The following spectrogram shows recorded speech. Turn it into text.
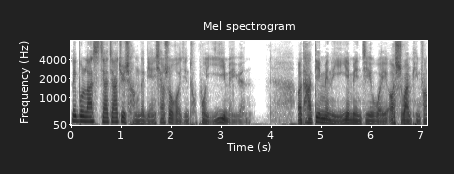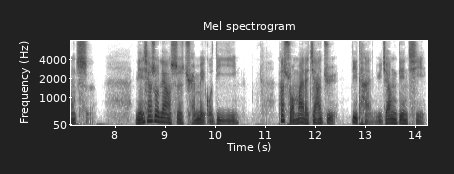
内布拉斯加家具城的年销售额已经突破一亿美元。而他店面的营业面积为二十万平方尺，年销售量是全美国第一。他所卖的家具、地毯与家用电器，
